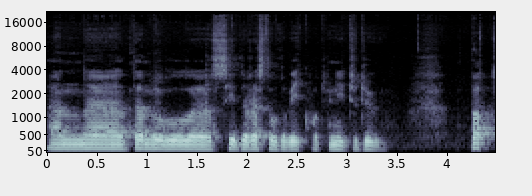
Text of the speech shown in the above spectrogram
And uh, then we will see the rest of the week what we need to do. But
